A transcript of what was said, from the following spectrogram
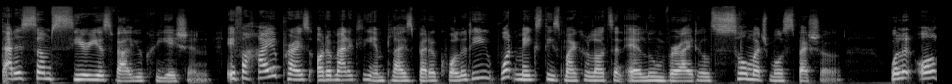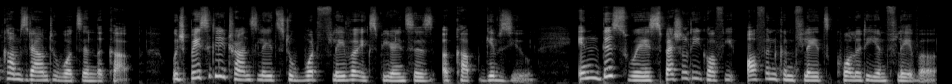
That is some serious value creation. If a higher price automatically implies better quality, what makes these microlots and heirloom varietals so much more special? Well, it all comes down to what's in the cup, which basically translates to what flavor experiences a cup gives you. In this way, specialty coffee often conflates quality and flavor.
